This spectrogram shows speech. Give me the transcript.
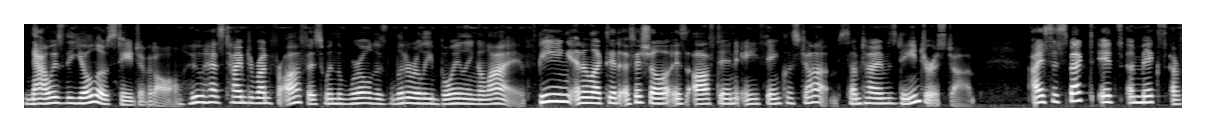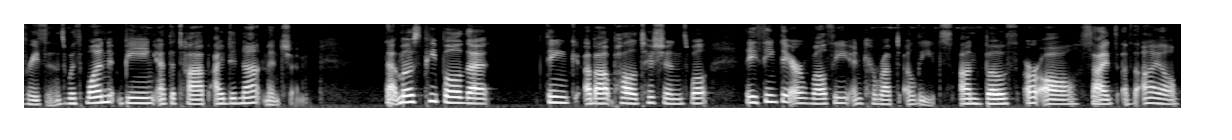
now is the YOLO stage of it all. Who has time to run for office when the world is literally boiling alive? Being an elected official is often a thankless job, sometimes dangerous job. I suspect it's a mix of reasons, with one being at the top I did not mention. That most people that think about politicians, well, they think they are wealthy and corrupt elites on both or all sides of the aisle.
